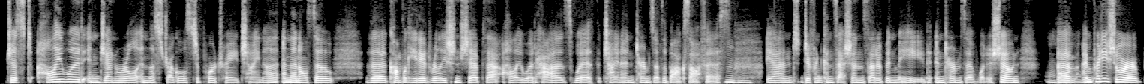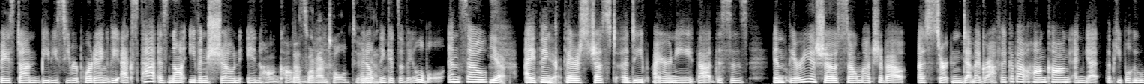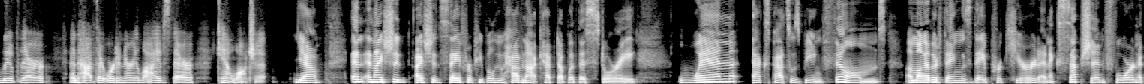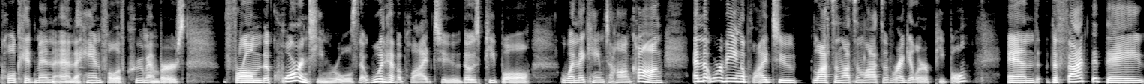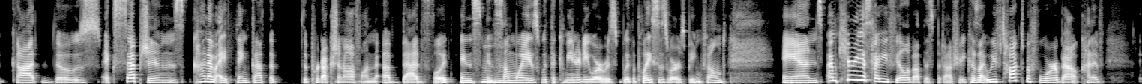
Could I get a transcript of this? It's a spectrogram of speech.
just Hollywood in general and the struggles to portray China. And then also the complicated relationship that Hollywood has with China in terms of the box office mm-hmm. and different concessions that have been made in terms of what is shown. Um, mm-hmm. Um, I'm pretty sure, based on BBC reporting, the expat is not even shown in Hong Kong. That's what I'm told too. I don't yeah. think it's available. And so yeah. I think yeah. there's just a deep irony that this is in theory, a show so much about a certain demographic about Hong Kong, and yet the people who live there and have their ordinary lives there can't watch it. Yeah. And and I should I should say for people who have not kept up with this story, when expats was being filmed, among other things, they procured an exception for Nicole Kidman and a handful of crew members from the quarantine rules that would have applied to those people when they came to Hong Kong and that were being applied to lots and lots and lots of regular people. And the fact that they got those exceptions kind of, I think, got the the production off on a bad foot in mm-hmm. in some ways with the community where it was with the places where it was being filmed. And I'm curious how you feel about this, Bedatri, because we've talked before about kind of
